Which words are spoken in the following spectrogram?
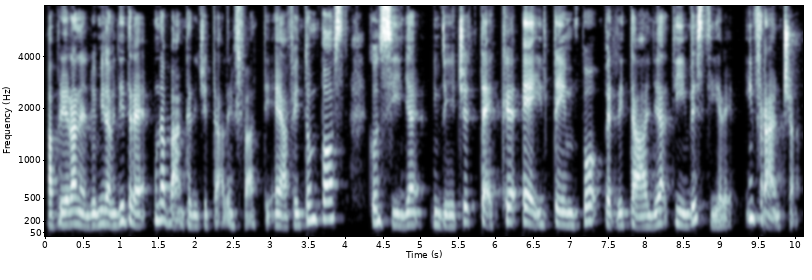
Aprirà nel 2023 una banca digitale, infatti, e Huffington Post consiglia invece tech è il tempo per l'Italia di investire in Francia.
